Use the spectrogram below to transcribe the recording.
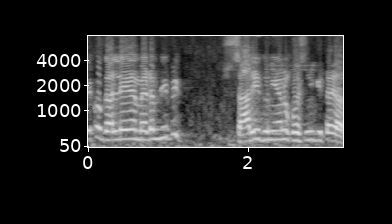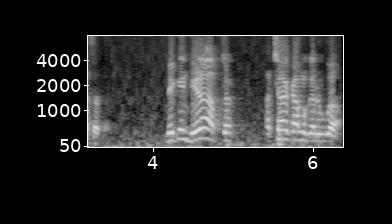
ਦੇਖੋ ਗੱਲ ਇਹ ਹੈ ਮੈਡਮ ਜੀ ਵੀ ਸਾਰੀ ਦੁਨੀਆ ਨੂੰ ਖੁਸ਼ ਨਹੀਂ ਕੀਤਾ ਜਾ ਸਕਦਾ। ਲੇਕਿਨ ਜਿਹੜਾ ਅਫਸਰ ਅੱਛਾ ਕੰਮ ਕਰੂਗਾ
